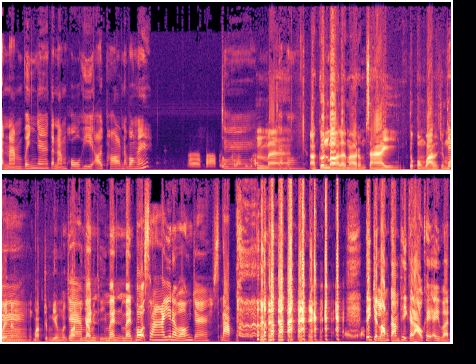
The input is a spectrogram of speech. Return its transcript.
តំណាំវិញណាតំណាំហូរហៀឲ្យផលណាបងណាសា ធុបាទអរគុណបងឥឡូវមករំសាយទុកកង្វល់ជាមួយនឹងបទចម្រៀងមួយបទពីកម្មវិធីមិនមិនបកស្រាយទេណាបងចាស្ដាប់តិចច្រឡំកម្មវិធីខារ៉ាអូខេអីវិន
